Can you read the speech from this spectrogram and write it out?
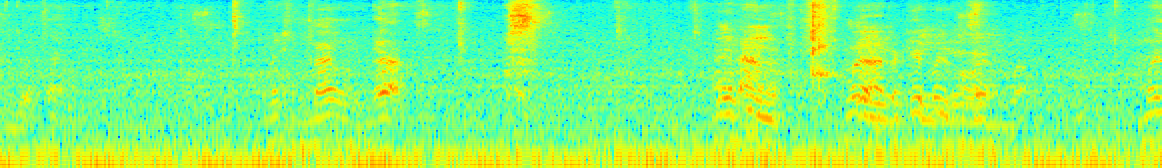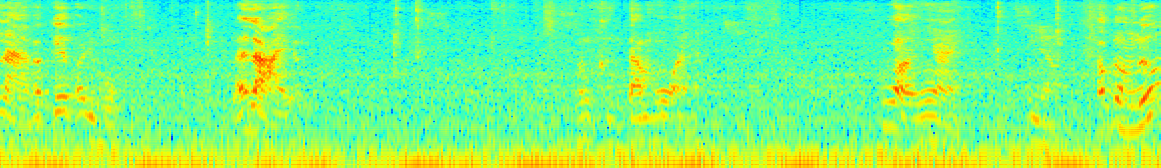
ำหยดใส่มันถึงนั่งเด้อนี่พี่ เมื่อไหร่ไปเก็บไปอยู่ผมเมื่อไหร่ไปเก็บไปอยู่ผมหลายๆอะมันคือตำหัวนะย่อยไงเนี่ยเขาตำลึง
